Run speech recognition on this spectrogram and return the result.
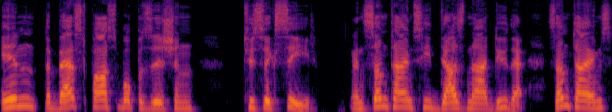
in the best possible position to succeed. And sometimes he does not do that. Sometimes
